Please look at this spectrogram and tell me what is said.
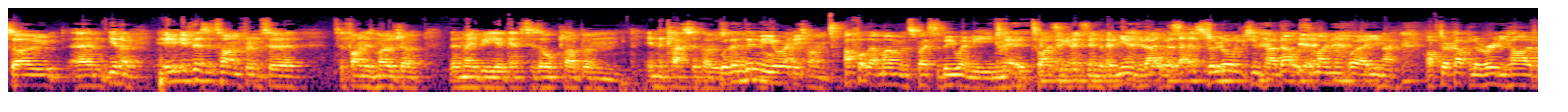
so um, you know, if, if there's a time for him to to find his mojo, then maybe against his old club um, in the Classicos. well, then didn't he already? time. I thought that moment was supposed to be when he netted twice against Independiente. That was That's the true. launching pad. That was the moment where you know, after a couple of really hard,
